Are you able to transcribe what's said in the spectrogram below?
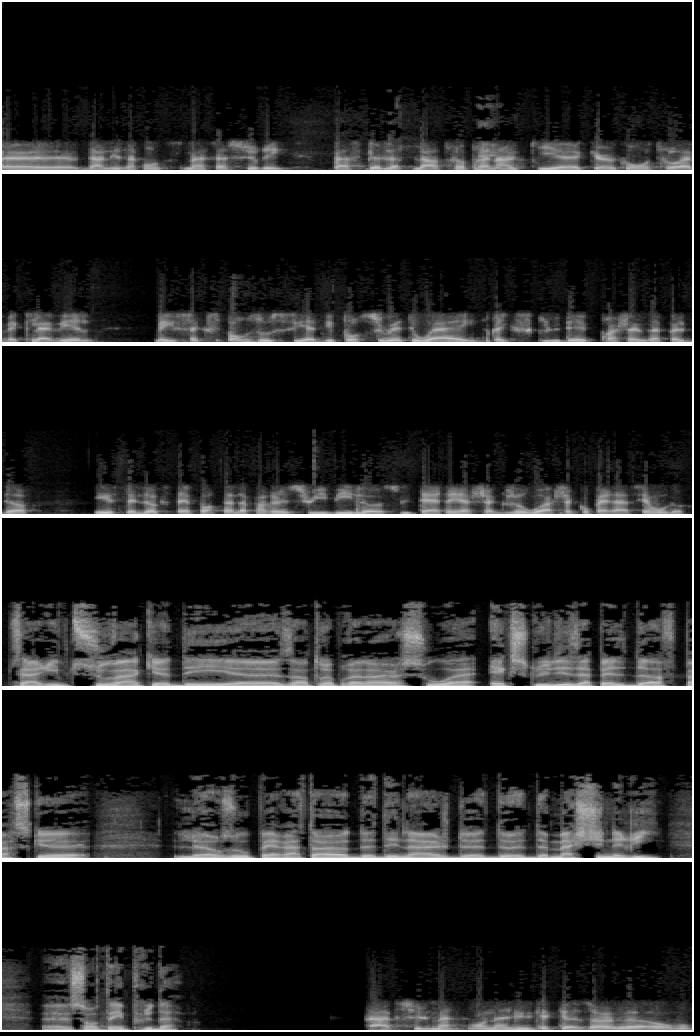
euh, dans les arrondissements, s'assurer. Parce que l'entrepreneur qui, qui a un contrat avec la ville, mais il s'expose aussi à des poursuites ou à être exclu des prochains appels d'offres. Et c'est là que c'est important de faire un suivi là, sur le terrain à chaque jour, ou à chaque opération. Là. Ça arrive souvent que des euh, entrepreneurs soient exclus des appels d'offres parce que leurs opérateurs de dénage, de, de, machinerie euh, sont imprudents? Absolument. On en a eu quelques-uns. On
